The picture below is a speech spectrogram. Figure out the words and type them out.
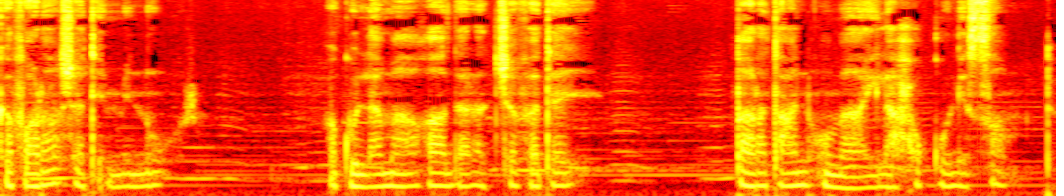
كفراشة من نور وكلما غادرت شفتي طارت عنهما إلى حقول الصمت.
